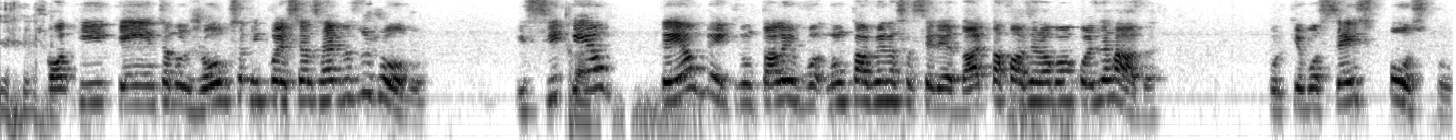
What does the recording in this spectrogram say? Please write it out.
Só que quem entra no jogo, você tem que conhecer as regras do jogo. E se claro. quem, tem alguém que não está levando, não tá vendo essa seriedade, está fazendo alguma coisa errada. Porque você é exposto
